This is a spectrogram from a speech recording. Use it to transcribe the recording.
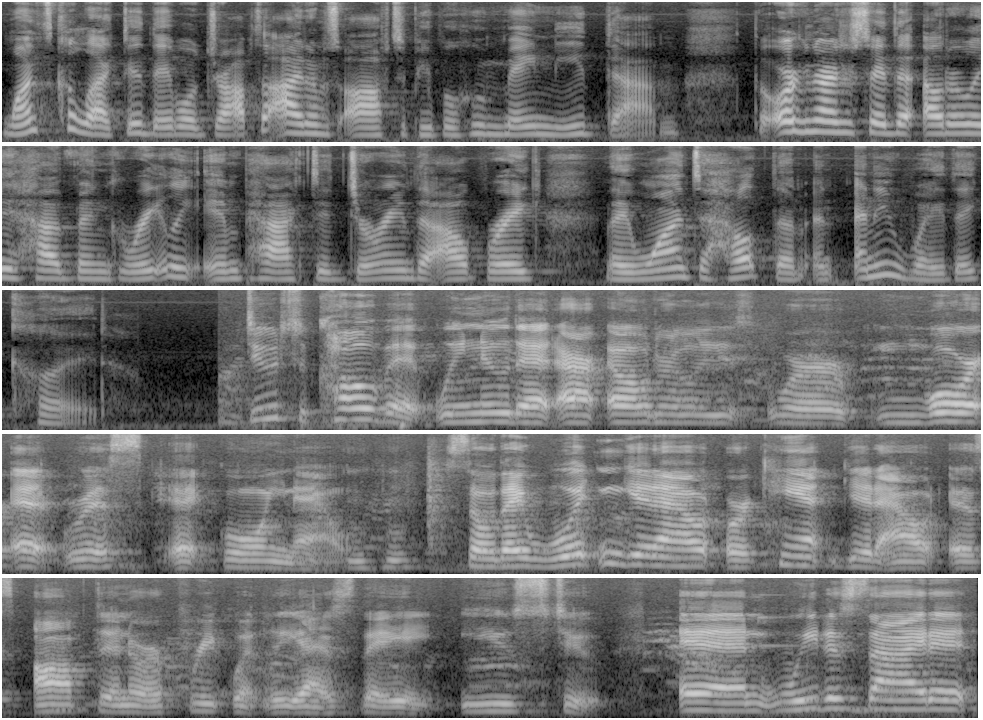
Once collected, they will drop the items off to people who may need them. The organizers say the elderly have been greatly impacted during the outbreak. They wanted to help them in any way they could. Due to COVID, we knew that our elderly were more at risk at going out. Mm-hmm. So they wouldn't get out or can't get out as often or frequently as they used to. And we decided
